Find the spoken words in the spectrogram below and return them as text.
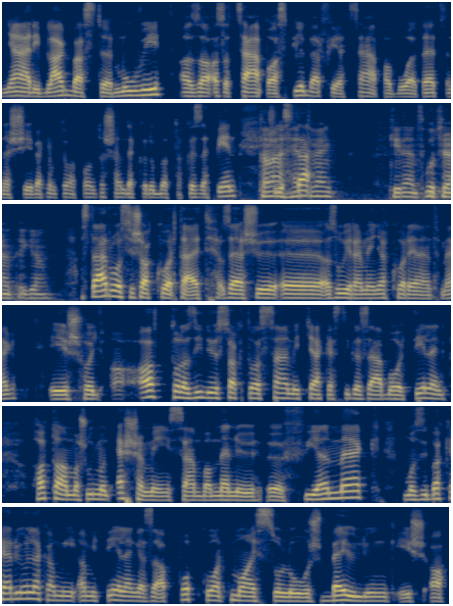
nyári blockbuster movie, az a, az a cápa, a Spielberg féle cápa volt a 70-es évek, nem tudom pontosan, de körülbelül ott a közepén. Talán És ugye a Star- 79, bocsánat, igen. A Star Wars is akkor tájt, az első, az új remény akkor jelent meg, és hogy attól az időszaktól számítják ezt igazából, hogy tényleg hatalmas, úgymond eseményszámban menő filmek moziba kerülnek, ami, ami tényleg ez a popcorn majszolós, beülünk, és a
